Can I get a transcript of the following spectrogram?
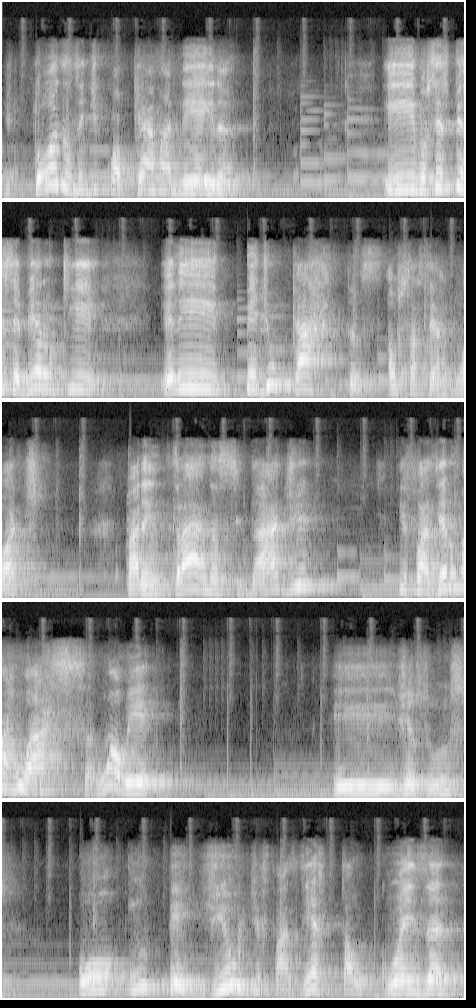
de todas e de qualquer maneira. E vocês perceberam que ele pediu cartas aos sacerdotes para entrar na cidade e fazer uma ruaça, um auê. E Jesus o impediu de fazer tal coisa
